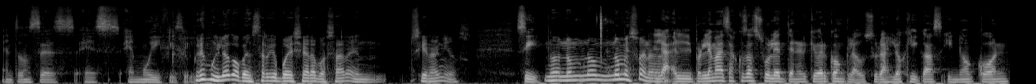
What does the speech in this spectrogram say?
Entonces es, es muy difícil. Pero es muy loco pensar que puede llegar a pasar en 100 años. Sí. No, no, no, no me suena. el problema de esas cosas suele tener que ver con clausuras lógicas y no con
